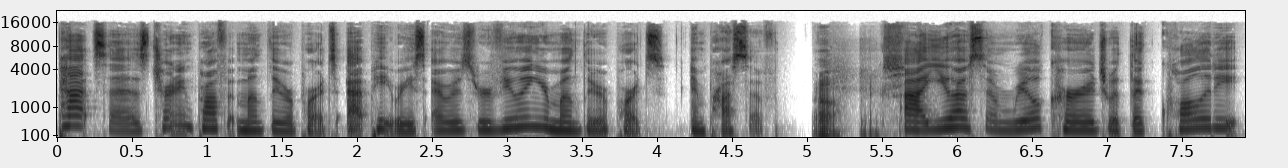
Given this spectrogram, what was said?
Pat says, turning profit monthly reports at Pete Reese. I was reviewing your monthly reports. Impressive. Oh, thanks. Uh, you have some real courage with the quality.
